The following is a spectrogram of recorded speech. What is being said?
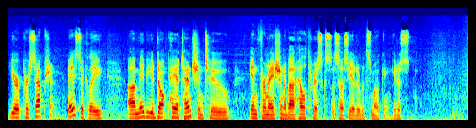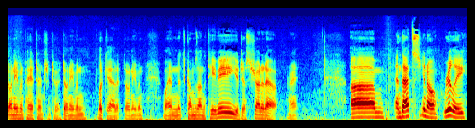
your perception. Basically, uh, maybe you don't pay attention to information about health risks associated with smoking. You just don't even pay attention to it. Don't even look at it. Don't even, when it comes on the TV, you just shut it out, right? Um, and that's, you know, really,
